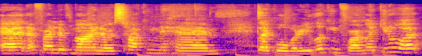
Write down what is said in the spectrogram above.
and a friend of mine, I was talking to him, like, well, what are you looking for? I'm like, you know what?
